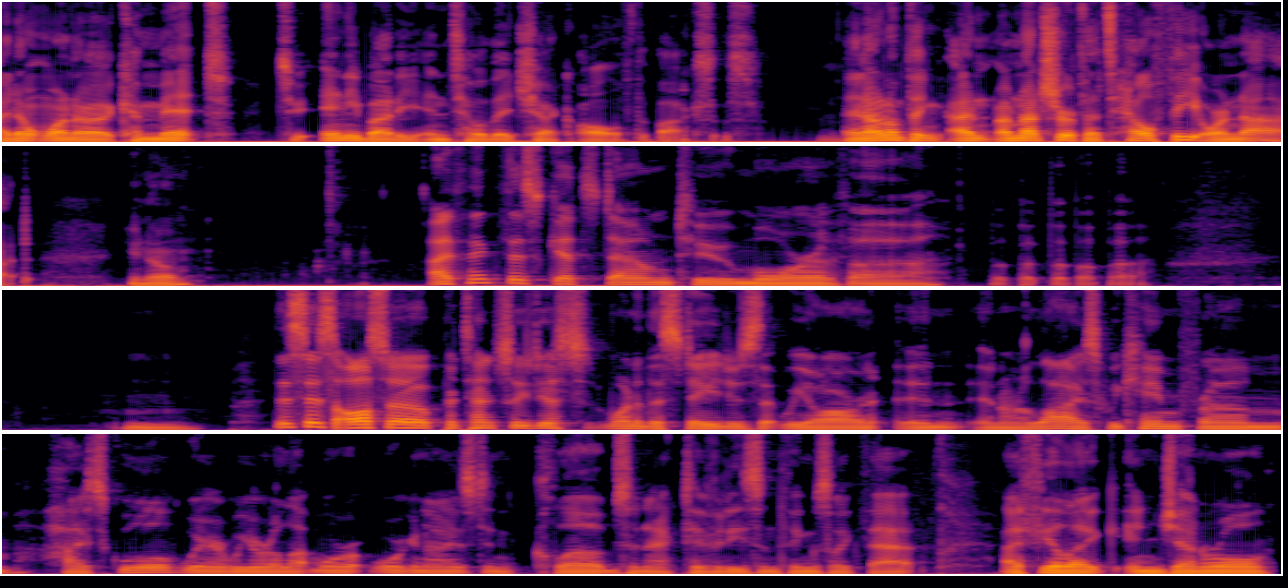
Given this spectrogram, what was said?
I don't want to commit to anybody until they check all of the boxes. And I don't think, I'm, I'm not sure if that's healthy or not, you know? I think this gets down to more of a. Hmm. This is also potentially just one of the stages that we are in in our lives. We came from high school where we were a lot more organized in clubs and activities and things like that. I feel like in general,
